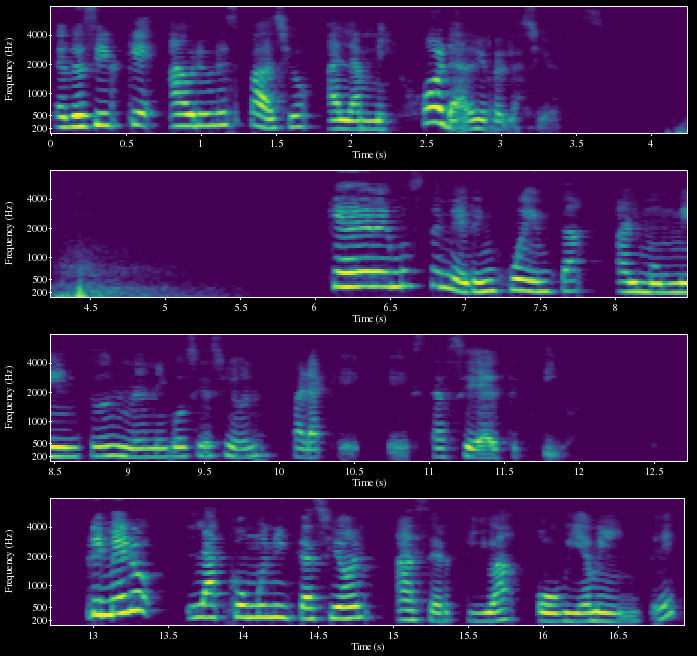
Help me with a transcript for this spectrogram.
Es decir, que abre un espacio a la mejora de relaciones. ¿Qué debemos tener en cuenta al momento de una negociación para que ésta sea efectiva? Primero, la comunicación asertiva, obviamente,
